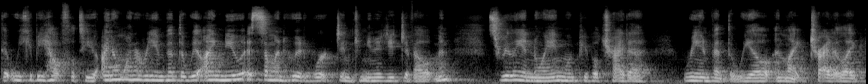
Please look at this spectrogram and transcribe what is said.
that we could be helpful to you. I don't want to reinvent the wheel. I knew as someone who had worked in community development, it's really annoying when people try to reinvent the wheel and like try to like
